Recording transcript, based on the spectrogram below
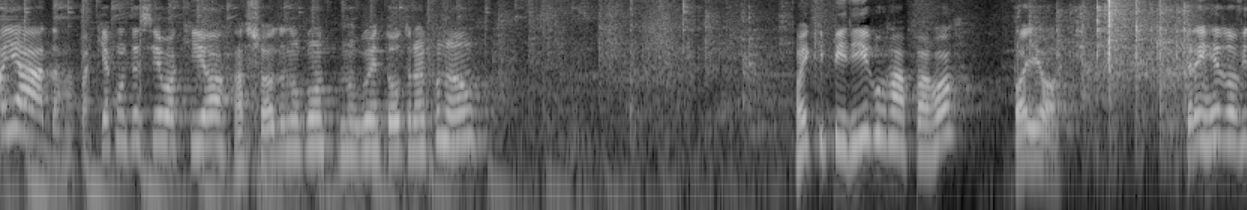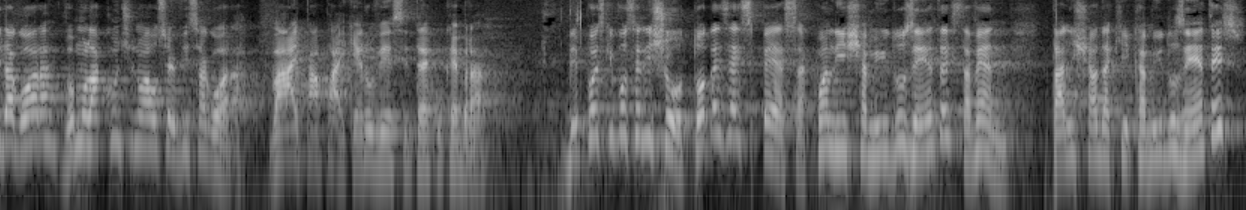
Olhada, rapaz. O que aconteceu aqui, ó? A solda não, não aguentou o tranco, não. Olha que perigo, rapaz, ó. Olha aí, ó. Trem resolvido agora. Vamos lá continuar o serviço agora. Vai, papai. Quero ver esse treco quebrar. Depois que você lixou todas as peças com a lixa 1200, tá vendo? Tá lixado aqui com a 1200.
